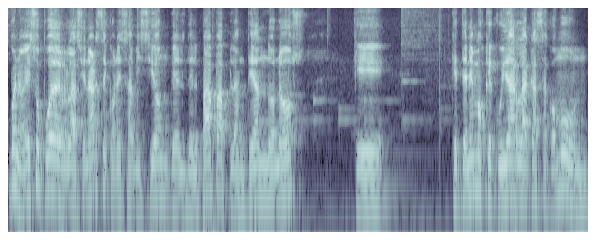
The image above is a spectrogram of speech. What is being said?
Bueno, eso puede relacionarse con esa visión del, del Papa planteándonos que, que tenemos que cuidar la casa común,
